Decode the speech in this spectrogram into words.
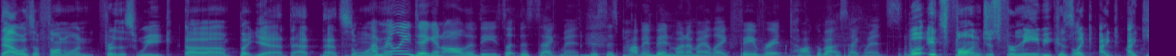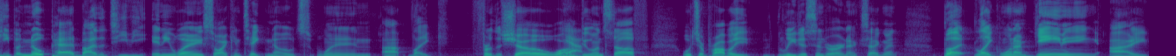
that was a fun one for this week. Uh, but yeah, that that's the one. I'm that- really digging all of these like this segment. This has probably been one of my like favorite talk about segments. well, it's fun just for me because like I I keep a notepad by the TV anyway, so I can take notes when uh, like for the show while Yeah. I'm doing stuff, which will probably lead us into our next segment. But like when I'm gaming, I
